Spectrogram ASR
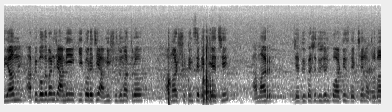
সিয়াম আপনি বলতে পারেন যে আমি কি করেছি? আমি শুধুমাত্র আমার শুটিং সেটে গিয়েছি। আমার যে দুই পাশে দুজন কোয়ার্টিস্ট দেখছেন অথবা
